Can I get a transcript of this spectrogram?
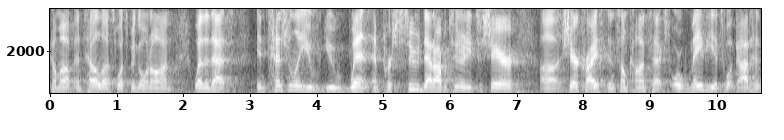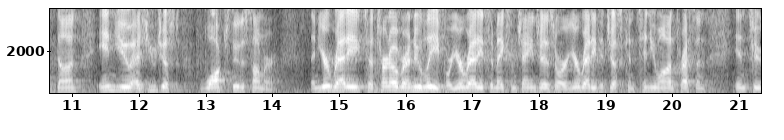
come up and tell us what's been going on, whether that's intentionally you've, you went and pursued that opportunity to share, uh, share Christ in some context, or maybe it's what God has done in you as you just walked through the summer and you're ready to turn over a new leaf, or you're ready to make some changes, or you're ready to just continue on pressing into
